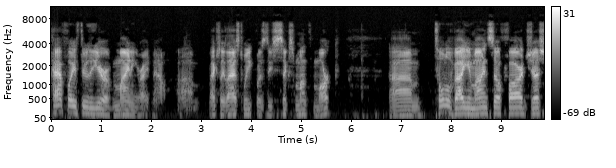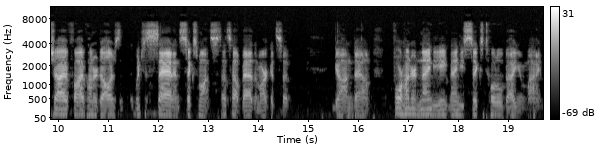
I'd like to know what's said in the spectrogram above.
halfway through the year of mining right now. Um, actually, last week was the six month mark. Um, total value mined so far just shy of $500, which is sad in six months. That's how bad the markets have gone down. 498.96 total value mined.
